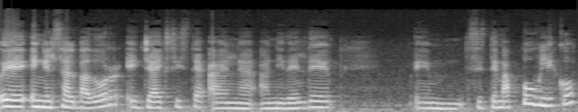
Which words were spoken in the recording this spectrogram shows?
eh, en El Salvador eh, ya existe a nivel de em, sistema público,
